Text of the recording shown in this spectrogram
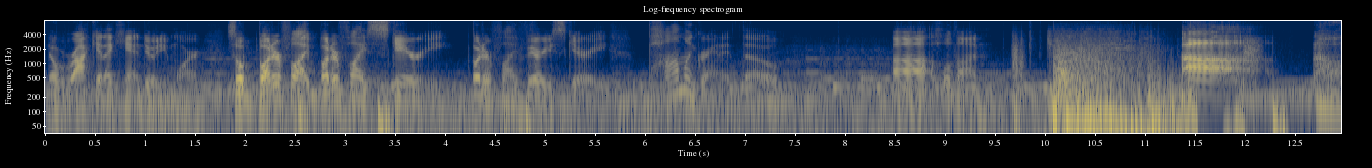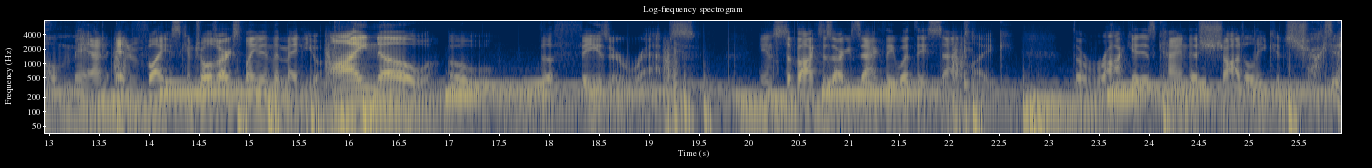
No, rocket I can't do anymore. So butterfly, butterfly scary. Butterfly very scary. Pomegranate though. Uh, hold on. Ah. Oh man, advice. Controls are explained in the menu. I know. Oh, the phaser wraps. Instaboxes are exactly what they sound like. The rocket is kind of shoddily constructed.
